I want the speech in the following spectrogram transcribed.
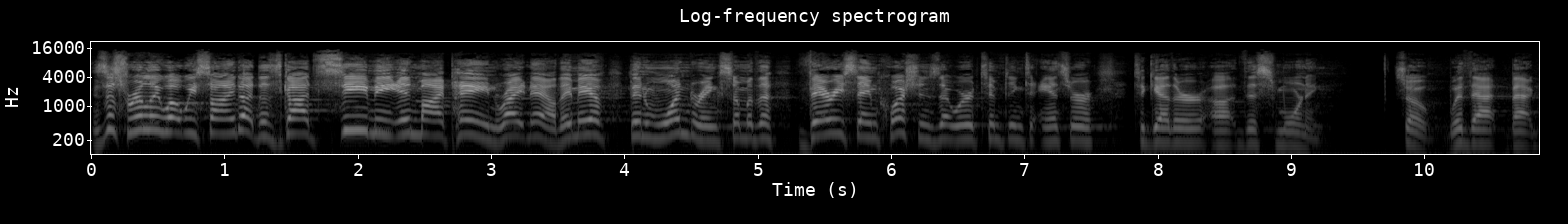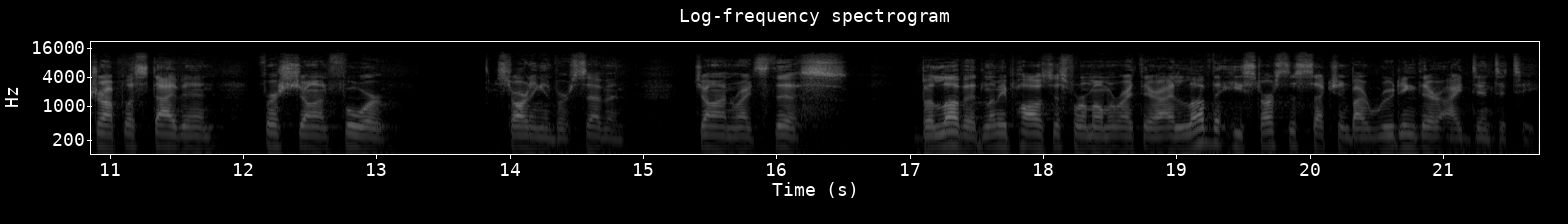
Is this really what we signed up? Does God see me in my pain right now? They may have been wondering some of the very same questions that we're attempting to answer together uh, this morning. So, with that backdrop, let's dive in. 1 John 4. starting in verse 7. John writes this Beloved, let me pause just for a moment right there. I love that he starts this section by rooting their identity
